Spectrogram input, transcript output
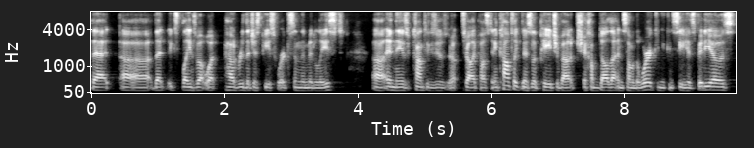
that uh, that explains about what how religious peace works in the middle east uh, in the conflict Israeli-Palestinian conflict. There's a page about Sheikh Abdullah and some of the work, and you can see his videos.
